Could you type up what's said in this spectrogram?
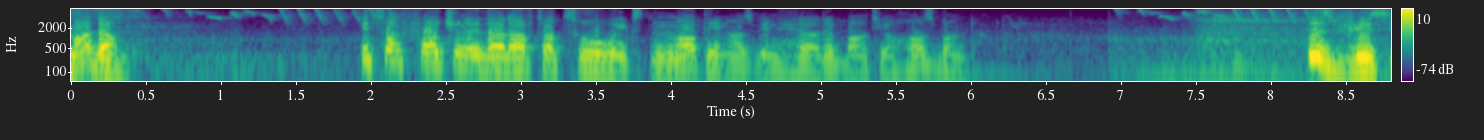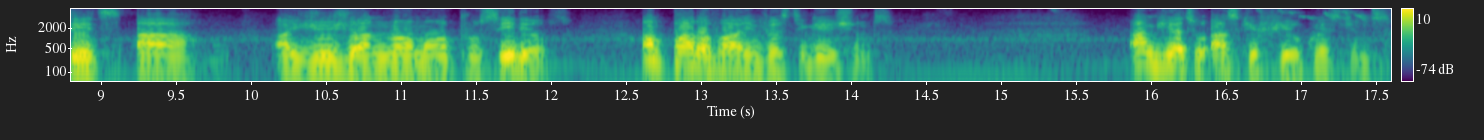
Madam, it's unfortunate that after two weeks, nothing has been heard about your husband. These visits are our usual normal procedures and part of our investigations. I'm here to ask you a few questions.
